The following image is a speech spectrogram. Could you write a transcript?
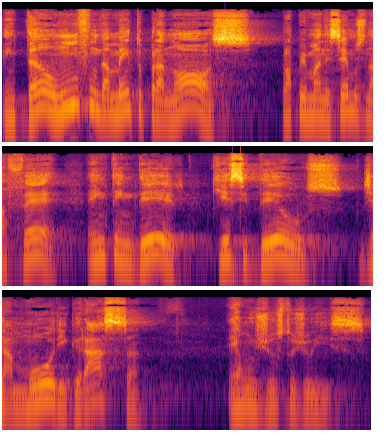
Então, um fundamento para nós, para permanecermos na fé, é entender que esse Deus de amor e graça é um justo juiz.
